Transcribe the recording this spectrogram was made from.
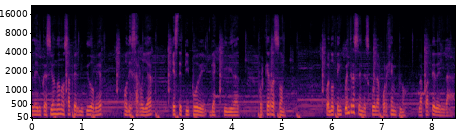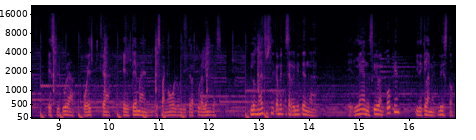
la educación no nos ha permitido ver o desarrollar este tipo de, de actividad. ¿Por qué razón? Cuando te encuentras en la escuela, por ejemplo, la parte de la escritura poética, el tema en español o literatura, lenguas, los maestros únicamente se remiten a eh, lean, escriban, copien y declamen, listo.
